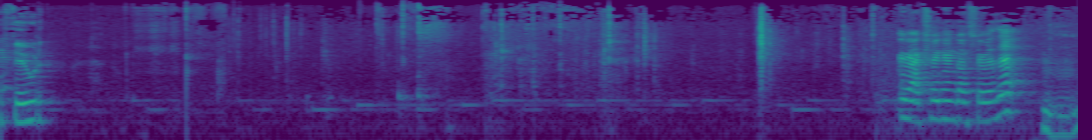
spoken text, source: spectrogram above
My food? Are you actually gonna go through with it? Mm-hmm.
